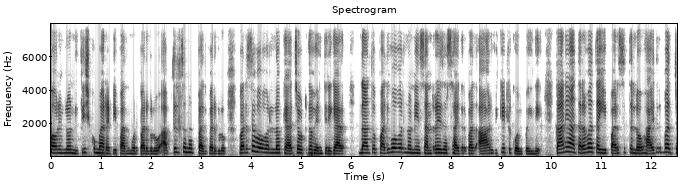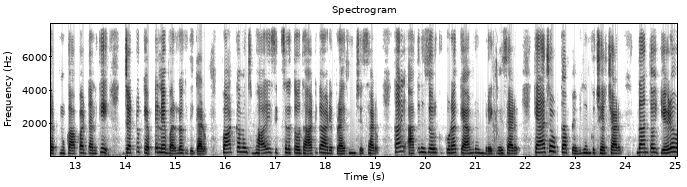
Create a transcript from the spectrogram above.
బౌలింగ్లో నితీష్ కుమార్ రెడ్డి పదమూడు పరుగులు అబ్దుల్ సమద్ పది పరుగులు వరుస ఓవర్లలో క్యాచ్ అవుట్గా వెనుతిరిగారు దాంతో పది ఓవర్లోనే సన్ రైజర్స్ హైదరాబాద్ ఆరు వికెట్లు కోల్పోయింది. కానీ ఆ తర్వాత ఈ పరిస్థితుల్లో హైదరాబాద్ జట్టును కాపాడడానికి జట్టు కెప్టెనే బరిలోకి దిగాడు. పాట్ కమిన్స్ భారీ సిక్స్లతో ధాటిగా ఆడే ప్రయత్నం చేశాడు. కానీ అతని జోరుకు కూడా క్యామరూన్ బ్రేక్ వేశాడు. క్యాచ్ అవుట్గా పెవిలియన్కు చేర్చాడు. దాంతో ఏడవ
